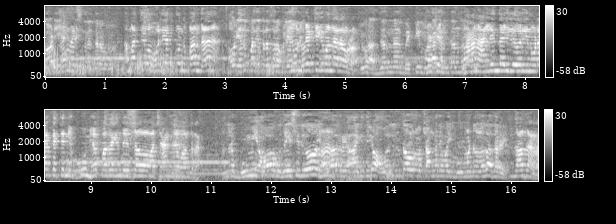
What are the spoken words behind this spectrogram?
ಗಾಡಿ ಹೆಂಗ್ ನಡೆಸಿದ್ರ ಸರ್ ಅವರು? ಮತ್ತೆ ಇವ ಹುಲಿ ಎತ್ಕೊಂಡು ಬಂದ. ಅವ್ರು ಎದಕ್ ಬಂದಿದ್ರ ಸರ್ ಹುಲಿ ಇವನು ಬೆಟ್ಟಿಗೆ ಬಂದಾರ ಅವರು. ಇವ್ರ ಅಜ್ಜರ್ನ ಭೇಟಿ ಮಾಡಿ ನಾನು ಅಲ್ಲಿಂದ ಇಲ್ಲಿವರೆಗೆ ನೋಡಕತ್ತೀನಿ. ಭೂಮಿ ಹೆಪ್ಪದಾಗಿಂದ ಇದ್ದಾವ ಅವ ಚಾಂಗ್ದೇವ ಅಂದ್ರ ಭೂಮಿ ಯಾವಾಗ ಉದಯಿಸಿದೆಯೋ ಯಾವಾಗ ಆಗಿದೆಯೋ ಅವಾಗಿಂದ ಅವರು ಚಾಂಗದೇವ ಈ ಭೂಮಂಡಲದಾಗ ಅದಾರಿ. ಅದಾರ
